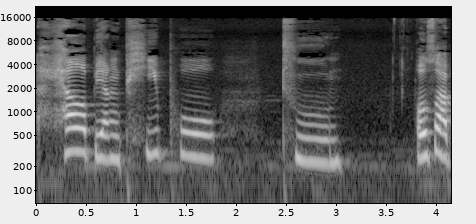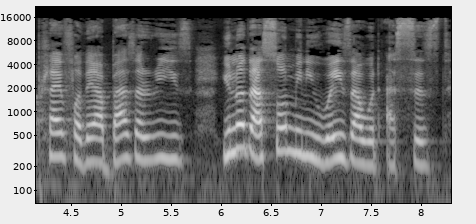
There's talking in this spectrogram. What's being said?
help young people to also apply for their bursaries. You know, there are so many ways I would assist.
